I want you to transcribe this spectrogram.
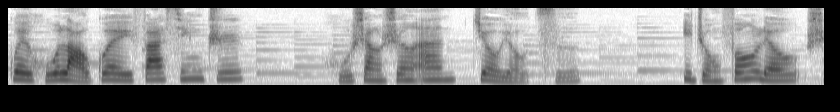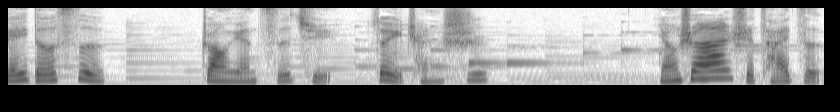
桂湖老桂发新枝，湖上生安旧有词。一种风流谁得似？状元词曲最成诗。”杨生安是才子，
